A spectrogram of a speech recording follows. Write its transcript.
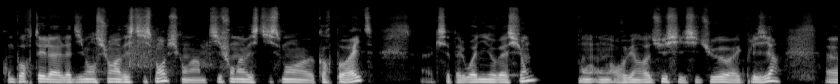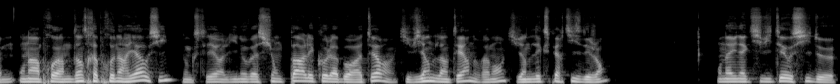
comporter la, dimension investissement, puisqu'on a un petit fonds d'investissement euh, corporate qui s'appelle One Innovation, on, reviendra dessus si, si, tu veux avec plaisir. Euh, on a un programme d'entrepreneuriat aussi, donc c'est-à-dire l'innovation par les collaborateurs, qui vient de l'interne vraiment, qui vient de l'expertise des gens. On a une activité aussi de,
